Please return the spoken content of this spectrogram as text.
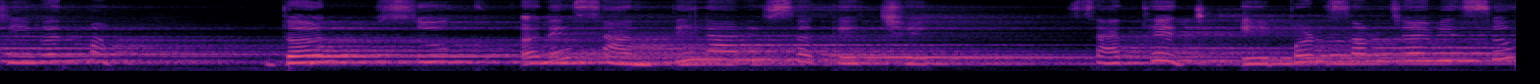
જીવનમાં ધન, સુખ અને શાંતિ લાવી શકે છે. સાથે જ એ પણ સમજાવીશું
